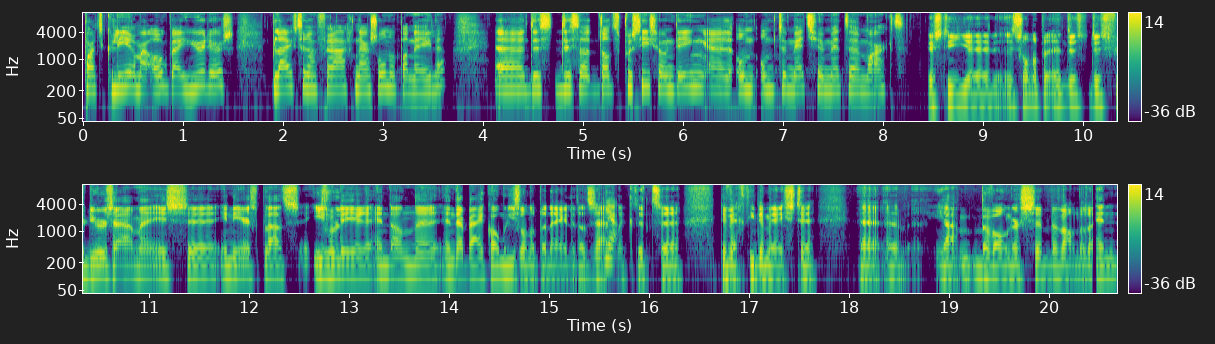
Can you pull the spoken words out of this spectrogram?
particulieren, maar ook bij huurders, blijft er een vraag naar zonnepanelen. Eh, dus dus dat, dat is precies zo'n ding eh, om, om te matchen met de markt. Dus, die, zonne, dus, dus verduurzamen is in de eerste plaats isoleren en, dan, en daarbij komen die zonnepanelen. Dat is eigenlijk het, eh, de weg die de meeste ja, bewoners bewandelen. En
